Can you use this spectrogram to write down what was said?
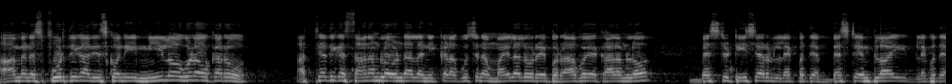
ఆమెను స్ఫూర్తిగా తీసుకొని మీలో కూడా ఒకరు అత్యధిక స్థానంలో ఉండాలని ఇక్కడ కూర్చున్న మహిళలు రేపు రాబోయే కాలంలో బెస్ట్ టీచర్ లేకపోతే బెస్ట్ ఎంప్లాయ్ లేకపోతే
